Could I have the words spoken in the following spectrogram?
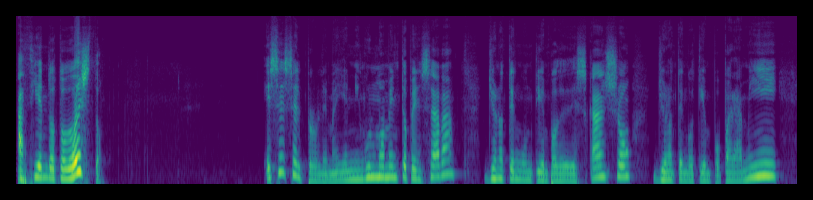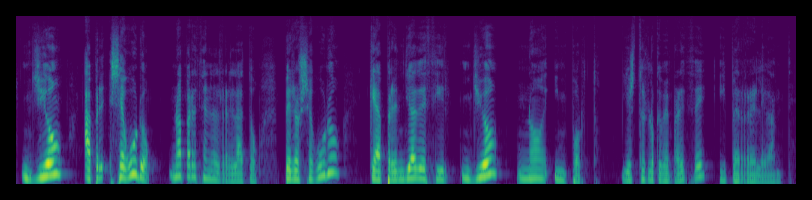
haciendo todo esto. Ese es el problema y en ningún momento pensaba, yo no tengo un tiempo de descanso, yo no tengo tiempo para mí, yo, seguro, no aparece en el relato, pero seguro que aprendió a decir, yo no importo. Y esto es lo que me parece hiperrelevante.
